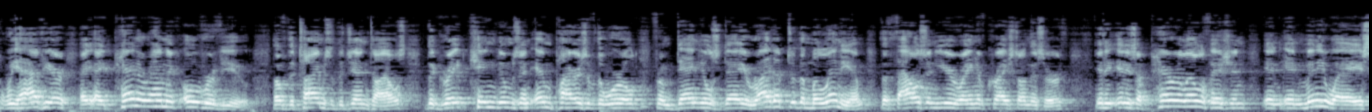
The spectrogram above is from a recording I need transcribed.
we have here a, a, panoramic overview of the times of the Gentiles, the great kingdoms and empires of the world from Daniel's day right up to the millennium, the thousand year reign of Christ on this earth. It, it is a parallel vision in, in many ways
